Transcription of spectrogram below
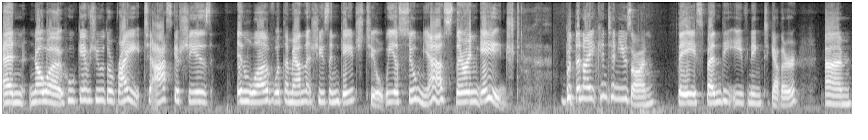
And Noah, who gives you the right to ask if she is in love with the man that she's engaged to? We assume yes, they're engaged. But the night continues on. They spend the evening together. Um,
